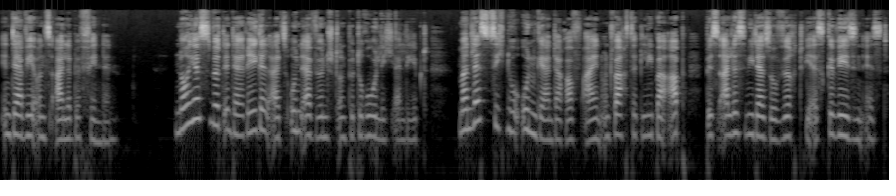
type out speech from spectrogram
in der wir uns alle befinden. Neues wird in der Regel als unerwünscht und bedrohlich erlebt. Man lässt sich nur ungern darauf ein und wartet lieber ab, bis alles wieder so wird, wie es gewesen ist.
